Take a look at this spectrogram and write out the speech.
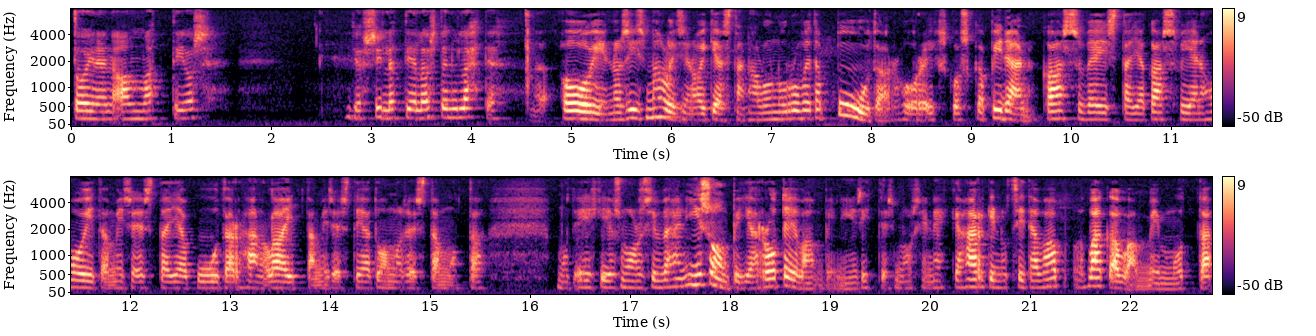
toinen ammatti, jos, jos sille tielle olisi tehnyt lähteä? Oi, no siis mä olisin oikeastaan halunnut ruveta puutarhuriksi, koska pidän kasveista ja kasvien hoitamisesta ja puutarhan laittamisesta ja tuommoisesta, mutta, mutta ehkä jos mä olisin vähän isompi ja rotevampi, niin sitten mä olisin ehkä harkinnut sitä vakavammin, mutta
